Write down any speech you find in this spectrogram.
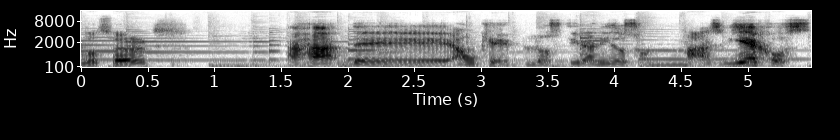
Los Zergs. Ajá, de, aunque los tiránidos son más viejos.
